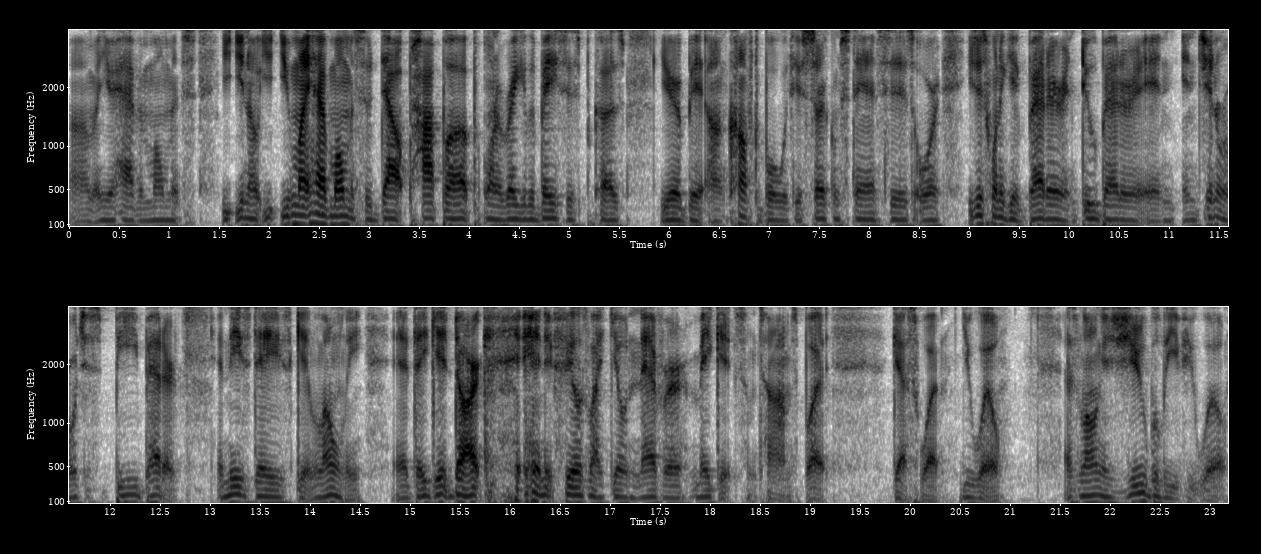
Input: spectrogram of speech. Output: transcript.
um, and you're having moments, you, you know, you, you might have moments of doubt pop up on a regular basis because you're a bit uncomfortable with your circumstances or you just want to get better and do better and in general just be better. And these days get lonely and they get dark and it feels like you'll never make it sometimes. But guess what? You will. As long as you believe you will.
